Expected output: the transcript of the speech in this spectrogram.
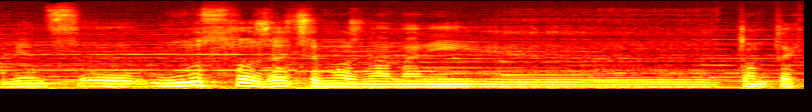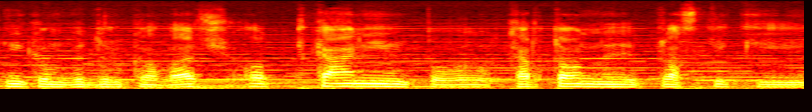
Więc y, mnóstwo rzeczy można na niej y, tą techniką wydrukować. Od tkanin po kartony, plastiki,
